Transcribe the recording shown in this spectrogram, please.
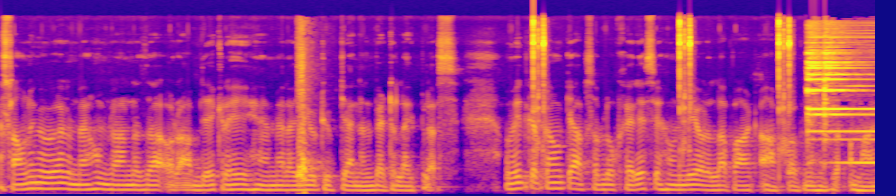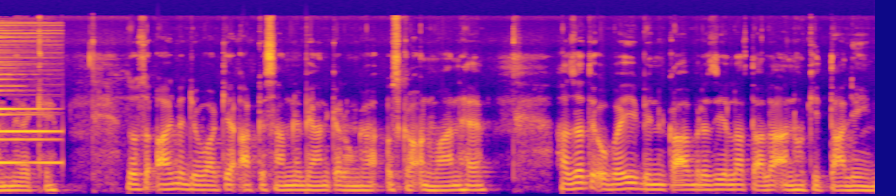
अस्सलाम वालेकुम मैं हूँ इमरान रज़ा और आप देख रहे हैं मेरा YouTube channel better life plus उम्मीद करता हूँ कि आप सब लोग खैरियत से होंगे और अल्लाह पाक आपको अपने अमान में रखे। दोस्तों, आज मैं जो वाक़ आपके सामने बयान करूँगा, उसका अनवान है। हज़रत उबई बिन काब रज़ी अल्लाह ताला की तालीम।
